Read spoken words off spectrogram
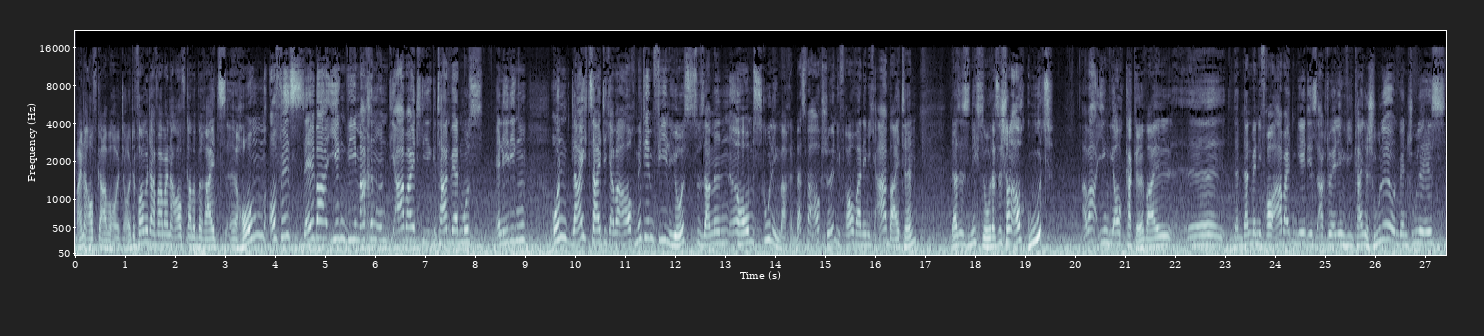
meine Aufgabe heute. Heute Vormittag war meine Aufgabe bereits äh, Homeoffice selber irgendwie machen und die Arbeit, die getan werden muss, erledigen. Und gleichzeitig aber auch mit dem Filius zusammen äh, Homeschooling machen. Das war auch schön. Die Frau war nämlich arbeiten. Das ist nicht so. Das ist schon auch gut, aber irgendwie auch kacke, weil äh, dann, wenn die Frau arbeiten geht, ist aktuell irgendwie keine Schule. Und wenn Schule ist,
